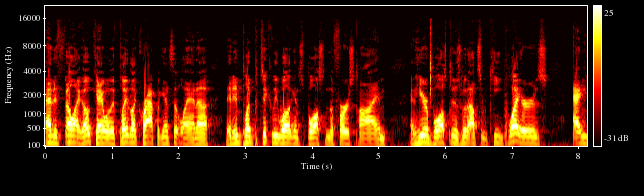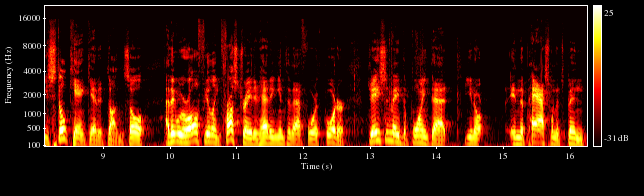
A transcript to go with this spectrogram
And it felt like okay, well they played like crap against Atlanta. They didn't play particularly well against Boston the first time, and here Boston is without some key players, and you still can't get it done. So I think we were all feeling frustrated heading into that fourth quarter. Jason made the point that you know in the past when it's been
